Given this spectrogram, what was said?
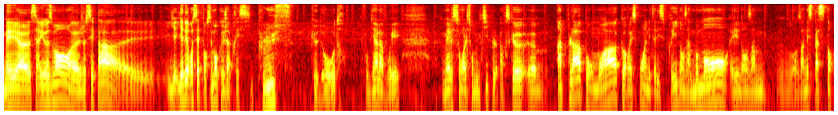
Mais euh, sérieusement, je je sais pas, il y, a des recettes forcément que j'apprécie plus que d'autres, il faut bien l'avouer mais elles sont, elles sont multiples parce que euh, un plat pour moi correspond à un état d'esprit dans un moment et dans un, dans un espace-temps.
